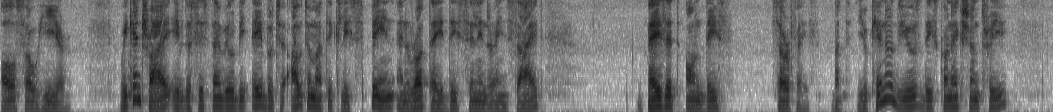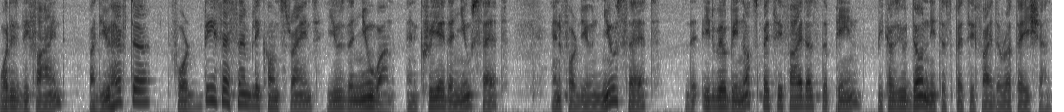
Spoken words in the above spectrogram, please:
also here. We can try if the system will be able to automatically spin and rotate this cylinder inside based on this surface. But you cannot use this connection tree, what is defined, but you have to, for these assembly constraints, use the new one and create a new set. And for the new set, the, it will be not specified as the pin because you don't need to specify the rotation.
